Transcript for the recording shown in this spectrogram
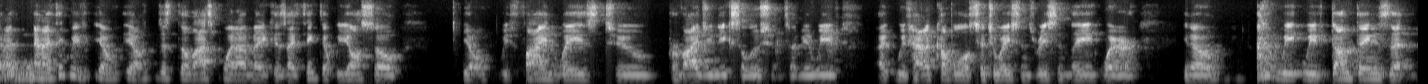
and, I think we've, you know, you know, just the last point I make is I think that we also, you know, we find ways to provide unique solutions. I mean, we've we've had a couple of situations recently where, you know, we we've done things that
